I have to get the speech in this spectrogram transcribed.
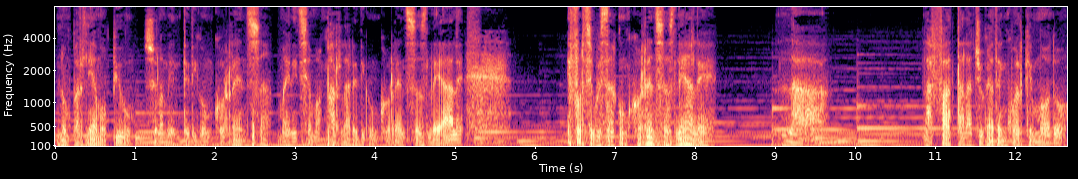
non parliamo più solamente di concorrenza, ma iniziamo a parlare di concorrenza sleale. E forse questa concorrenza sleale l'ha, l'ha fatta, l'ha giocata in qualche modo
